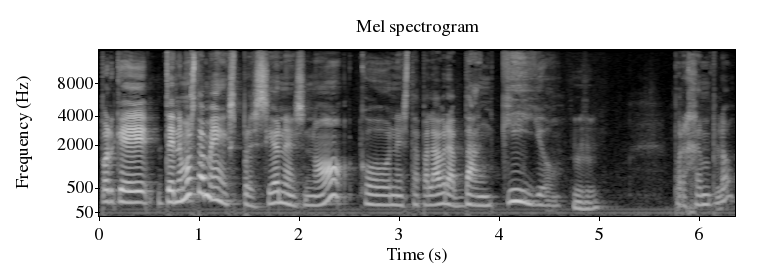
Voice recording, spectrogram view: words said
Porque tenemos también expresiones, ¿no? Con esta palabra banquillo. Por ejemplo,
